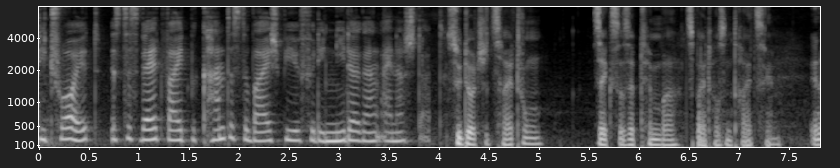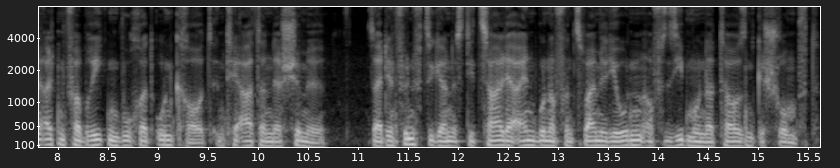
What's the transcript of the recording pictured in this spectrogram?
Detroit ist das weltweit bekannteste Beispiel für den Niedergang einer Stadt. Süddeutsche Zeitung, 6. September 2013. In alten Fabriken wuchert Unkraut, in Theatern der Schimmel. Seit den 50ern ist die Zahl der Einwohner von 2 Millionen auf 700.000 geschrumpft.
